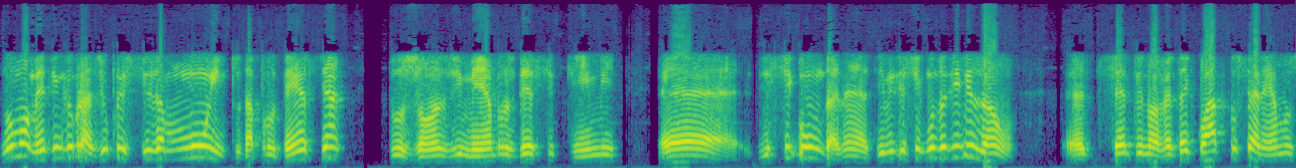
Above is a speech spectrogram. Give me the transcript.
no momento em que o Brasil precisa muito da prudência dos 11 membros desse time é, de segunda, né? Time de segunda divisão. É, 194 seremos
